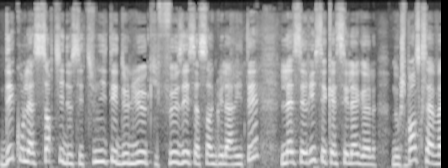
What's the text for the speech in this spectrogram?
Dès qu'on l'a sortie de cette unité de lieu qui faisait sa singularité, la série s'est cassée la gueule. Donc je pense que ça va.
